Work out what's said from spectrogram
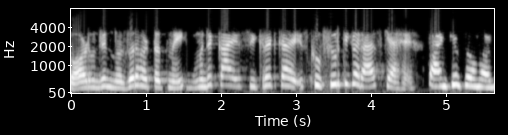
गॉड म्हणजे नजर हटत नाही. म्हणजे काय सिक्रेट काय? इस खूबसूरती का राज क्या है? थँक्यू सो मच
